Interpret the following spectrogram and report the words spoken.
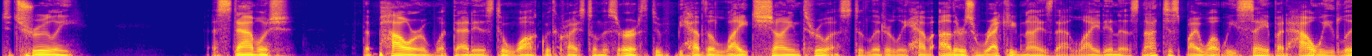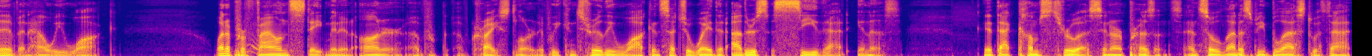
to truly establish the power of what that is to walk with Christ on this earth, to have the light shine through us, to literally have others recognize that light in us, not just by what we say, but how we live and how we walk. What a profound statement in honor of, of Christ, Lord, if we can truly walk in such a way that others see that in us, that that comes through us in our presence. And so let us be blessed with that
